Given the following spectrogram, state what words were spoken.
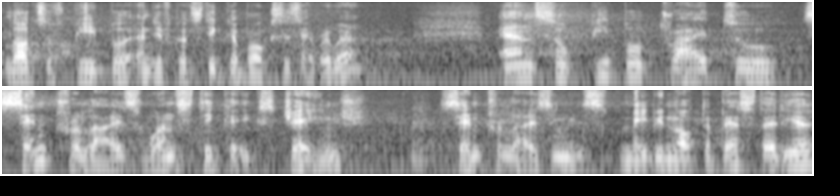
lots of people, and you've got sticker boxes everywhere. And so people tried to centralize one sticker exchange. Centralizing is maybe not the best idea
